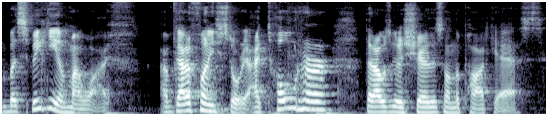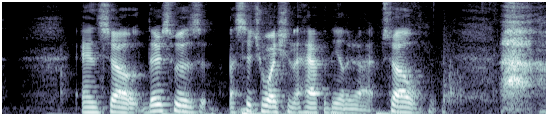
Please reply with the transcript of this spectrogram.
but speaking of my wife, I've got a funny story. I told her that I was going to share this on the podcast. And so, this was a situation that happened the other night. So, I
